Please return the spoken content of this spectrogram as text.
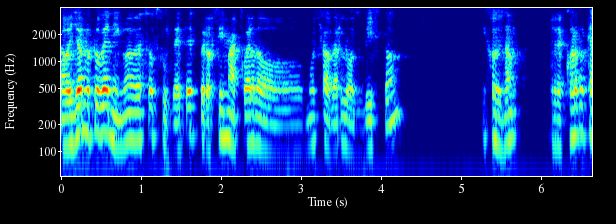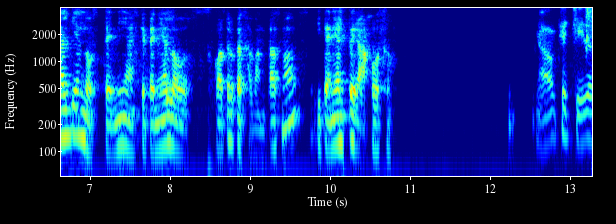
No, yo no tuve ninguno de esos juguetes, pero sí me acuerdo mucho haberlos visto. Híjole, no, recuerdo que alguien los tenía, que tenía los cuatro cazafantasmas y tenía el pegajoso. No, qué chido.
